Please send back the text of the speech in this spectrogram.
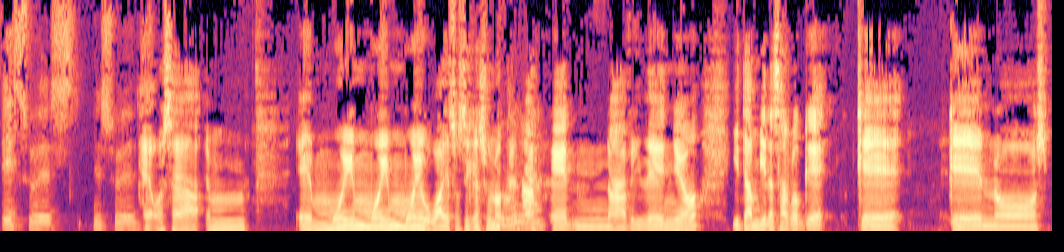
Eso es, eso es. Eh, o sea, mm, eh, muy, muy, muy guay. Eso sí que es un Muy homenaje navideño y también es algo que, que, que nos,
